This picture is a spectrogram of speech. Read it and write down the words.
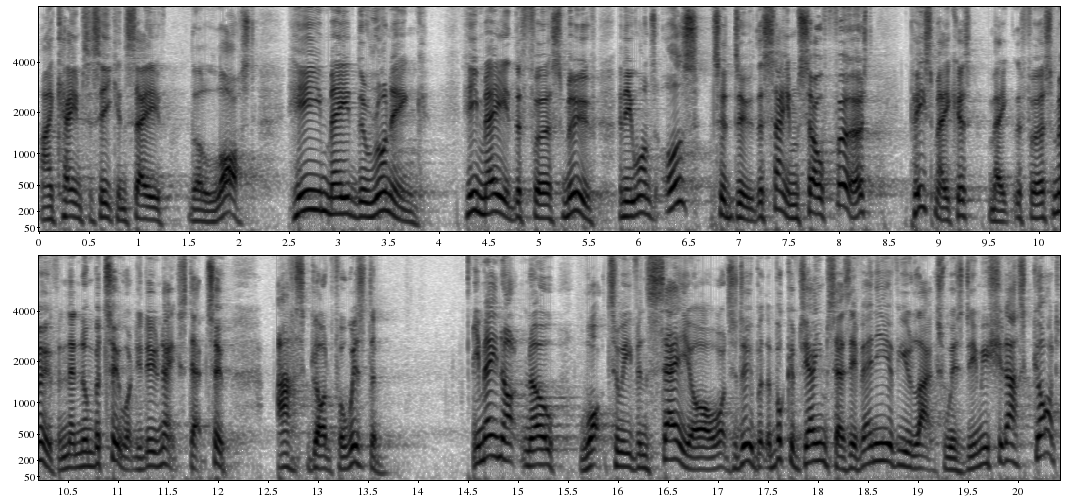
I came to seek and save the lost. He made the running, He made the first move, and He wants us to do the same. So, first, peacemakers make the first move. And then, number two, what do you do next? Step two ask God for wisdom. You may not know what to even say or what to do, but the book of James says if any of you lacks wisdom, you should ask God,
